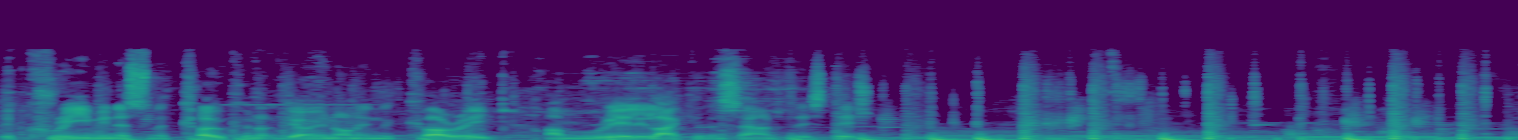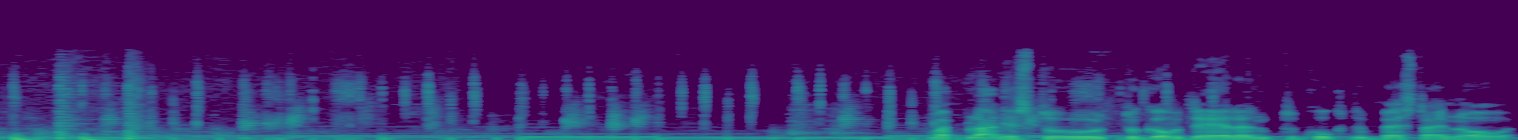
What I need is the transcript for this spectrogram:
the creaminess and the coconut going on in the curry. I'm really liking the sound of this dish. My plan is to, to go there and to cook the best I know.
